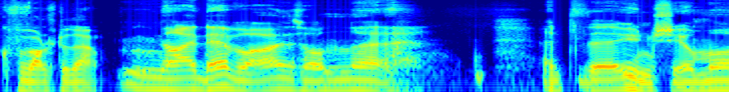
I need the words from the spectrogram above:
Hvorfor valgte du det? Nei, det var en sånn et eh, ønske om å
